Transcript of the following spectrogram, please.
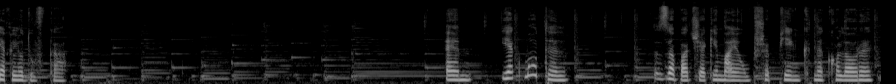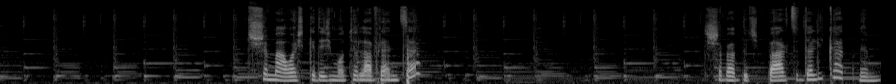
Jak lodówka. M jak motyl. Zobacz, jakie mają przepiękne kolory. Trzymałaś kiedyś motyla w ręce? Trzeba być bardzo delikatnym.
